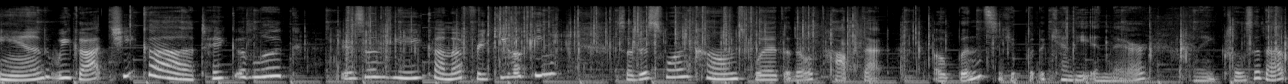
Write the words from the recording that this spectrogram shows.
And we got Chica. Take a look. Isn't he kind of freaky looking? So this one comes with a little top that opens. You can put the candy in there and then you close it up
